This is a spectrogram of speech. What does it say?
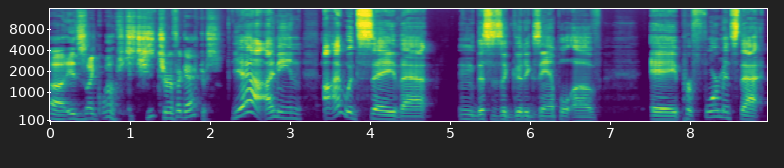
uh, is like, wow, she's, a terrific actress. Yeah, I mean, I would say that mm, this is a good example of a performance that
